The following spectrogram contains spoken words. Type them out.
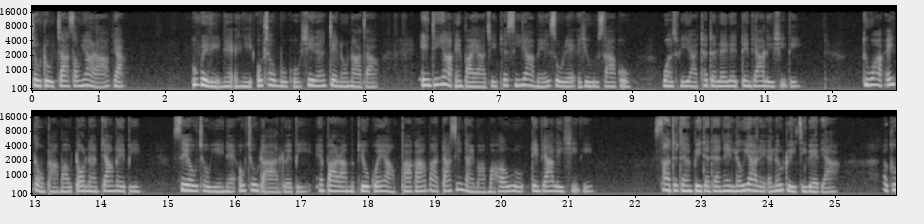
ကျုပ်တို့ကြာဆုံးရတာဗျဥပဒေနဲ့အညီအုပ်ချုပ်မှုကိုရှေ့တန်းတင်လို့နာကြောင်းအိန္ဒိယအင်ပါယာကြီးဖျက်ဆီးရမယ်ဆိုတဲ့အယူအဆကိုဝက်စဗီကထက်တလဲလဲတင်ပြလေးရှိသည်သူကအိတ်တုံဖာမောက်တော်လန်ပြောင်းလဲပြီးစေအုပ်ချုပ်ရေးနဲ့အုပ်ချုပ်တာလွဲပြီးအင်ပါယာမပြိုကွဲအောင်ဘာကားမှတားဆီးနိုင်မှာမဟုတ်လို့တင်ပြလေးရှိသည်စာတတန်ပေတတန်နဲ့လှုပ်ရတဲ့အလုပ်တွေကြီးပဲဗျာ အခု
